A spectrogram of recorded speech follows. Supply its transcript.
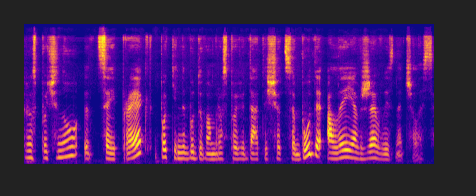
розпочну цей проєкт, поки не буду вам розповідати, що це буде, але я вже визначилася.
